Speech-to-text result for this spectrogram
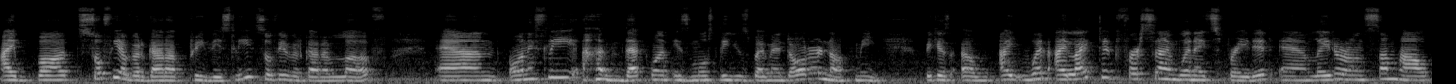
i bought sofia vergara previously sofia vergara love. And honestly that one is mostly used by my daughter not me. Because um, i when i liked it first time when i sprayed it and later on somehow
